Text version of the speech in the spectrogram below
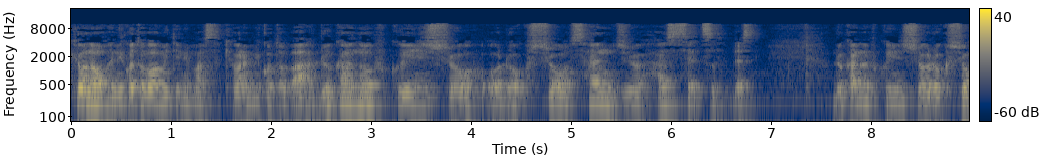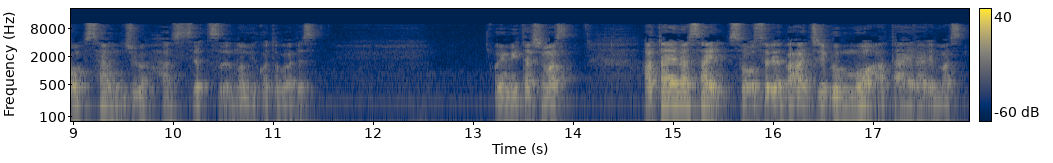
今日の御言葉を見てみます。今日の御言葉、ルカの福音書6章38節です。ルカの福音書6章38節の御言葉です。お読みいたします。与えなさい。そうすれば自分も与えられます。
